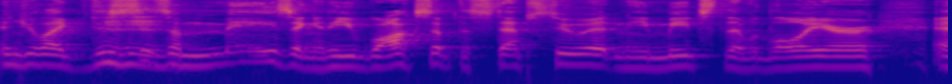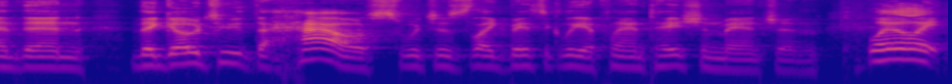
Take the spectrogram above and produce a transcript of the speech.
And you're like, this is amazing. And he walks up the steps to it and he meets the lawyer. And then they go to the house, which is like basically a plantation mansion. Wait, wait, wait.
